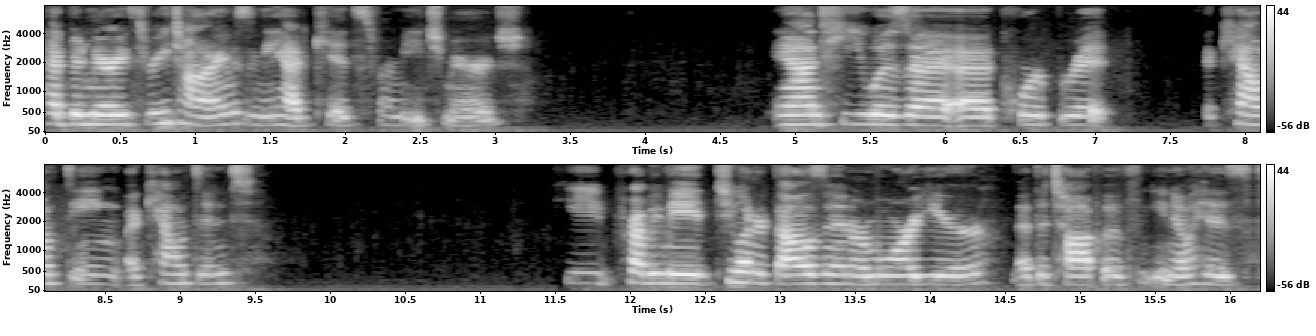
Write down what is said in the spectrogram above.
had been married three times and he had kids from each marriage. And he was a, a corporate accounting accountant he probably made 200,000 or more a year at the top of, you know, his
